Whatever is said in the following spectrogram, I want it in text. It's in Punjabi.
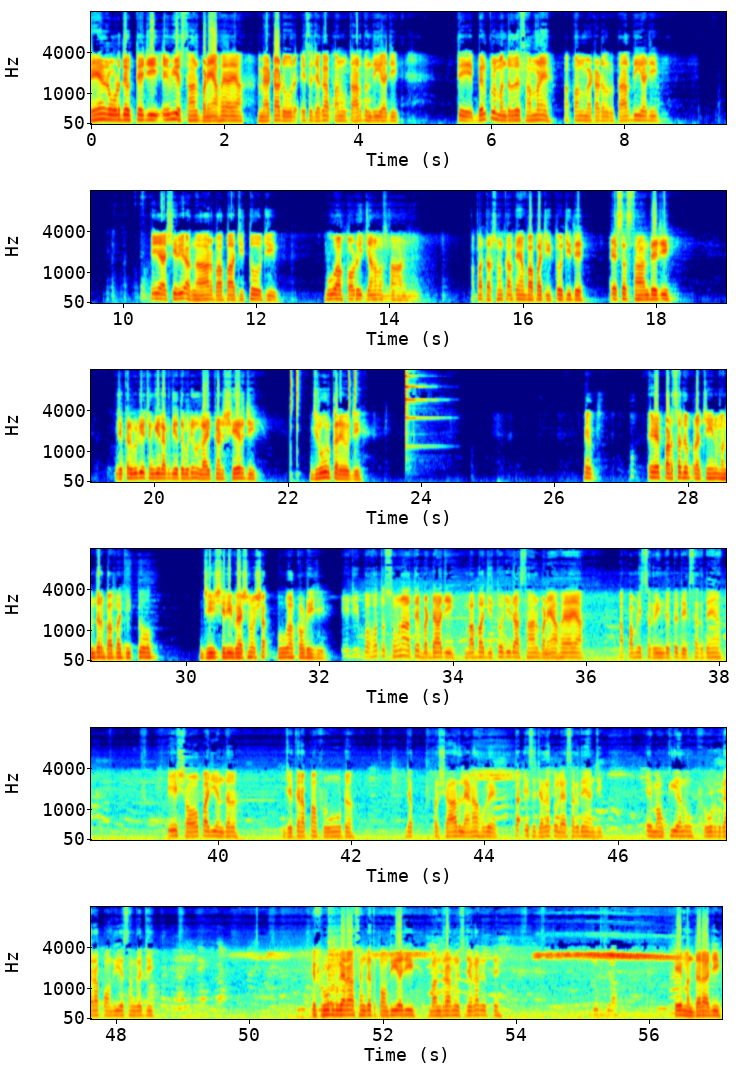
ਮੇਨ ਰੋਡ ਦੇ ਉੱਤੇ ਜੀ ਇਹ ਵੀ ਸਥਾਨ ਬਣਿਆ ਹੋਇਆ ਆ ਮੈਟਾਡੋਰ ਇਸ ਜਗ੍ਹਾ ਆਪਾਂ ਨੂੰ ਉਤਾਰ ਦਿੰਦੀ ਆ ਜੀ। ਤੇ ਬਿਲਕੁਲ ਮੰਦਿਰ ਦੇ ਸਾਹਮਣੇ ਆਪਾਂ ਨੂੰ ਮੈਟਾਡੋਰ ਉਤਾਰਦੀ ਆ ਜੀ। ਇਹ ਆ ਸ਼੍ਰੀ ਅੰਗਾਰ ਬਾਬਾ ਜੀਤੋ ਜੀ, ਬੂਆ ਕੌੜੀ ਜਨਮ ਸਥਾਨ ਆਪਾਂ ਦਰਸ਼ਨ ਕਰਦੇ ਹਾਂ ਬਾਬਾ ਜੀਤੋ ਜੀ ਦੇ ਇਸ ਸਥਾਨ ਦੇ ਜੀ। ਜੇਕਰ ਵੀਡੀਓ ਚੰਗੀ ਲੱਗਦੀ ਹੈ ਤਾਂ ਵੀਡੀਓ ਨੂੰ ਲਾਈਕ ਐਂਡ ਸ਼ੇਅਰ ਜੀ। ਜਰੂਰ ਕਰਿਓ ਜੀ। ਇਹ ਇਹ ਪੜ ਸਕਦੇ ਪ੍ਰਾਚੀਨ ਮੰਦਿਰ ਬਾਬਾ ਜੀਤੋ ਜੀ, ਸ਼੍ਰੀ ਵੈਸ਼ਨੋ ਸ਼- ਬੂਆ ਕੌੜੀ ਜੀ। ਇਹ ਜੀ ਬਹੁਤ ਸੋਹਣਾ ਅਤੇ ਵੱਡਾ ਜੀ, ਬਾਬਾ ਜੀਤੋ ਜੀ ਦਾ ਸਥਾਨ ਬਣਿਆ ਹੋਇਆ ਆ। ਆਪਾਂ ਆਪਣੀ ਸਕਰੀਨ ਦੇ ਉੱਤੇ ਦੇਖ ਸਕਦੇ ਹਾਂ। ਇਹ ਸ਼ਾਪ ਆ ਜੀ ਅੰਦਰ। ਜੇਕਰ ਆਪਾਂ ਫਰੂਟ ਜਾਂ ਪ੍ਰਸ਼ਾਦ ਲੈਣਾ ਹੋਵੇ, ਤਾਂ ਇਸ ਜਗ੍ਹਾ ਤੋਂ ਲੈ ਸਕਦੇ ਹਾਂ ਜੀ। ਇਹ ਮੌਂਕੀਆਂ ਨੂੰ ਫਰੂਟ ਵਗੈਰਾ ਪਾਉਂਦੀ ਹੈ ਸੰਗਤ ਜੀ। ਇਹ ਫਰੂਟ ਵਗੈਰਾ ਸੰਗਤ ਪਾਉਂਦੀ ਆ ਜੀ, ਬਾਂਦਰਾਂ ਨੂੰ ਇਸ ਜਗ੍ਹਾ ਦੇ ਉੱਤੇ। ਇਹ ਮੰਦਿਰ ਆ ਜੀ।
